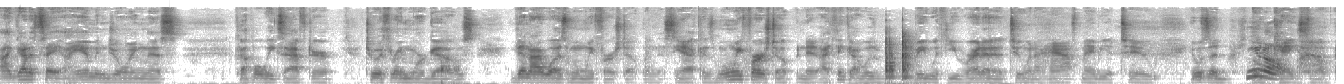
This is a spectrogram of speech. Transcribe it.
I gotta say, I am enjoying this. A couple weeks after two or three more goes than I was when we first opened this. Yeah, because when we first opened it, I think I would be with you right at a two and a half, maybe a two. It was a You know- okay smoke.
